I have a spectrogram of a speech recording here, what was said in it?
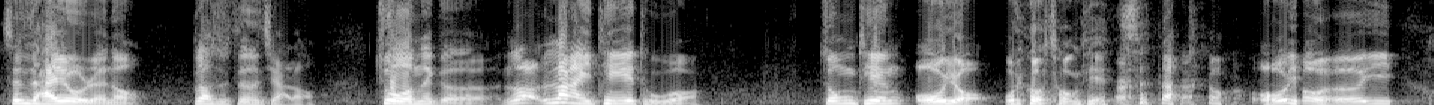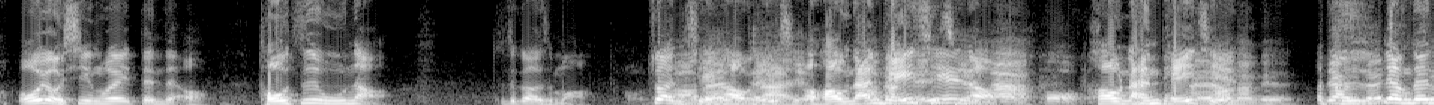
甚至还有人哦，不知道是真的假的哦，做那个赖贴图哦，中天偶有我有中天 是啊，偶有合一，偶有信辉等等哦，投资无脑，这个什么赚钱好难哦，好难赔钱哦，好难赔钱，只亮灯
